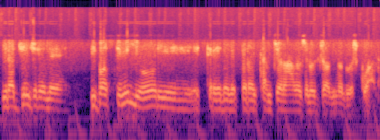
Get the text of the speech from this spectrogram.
di, raggiungere le, i posti migliori e credo che però il campionato se lo giochino due squadre.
